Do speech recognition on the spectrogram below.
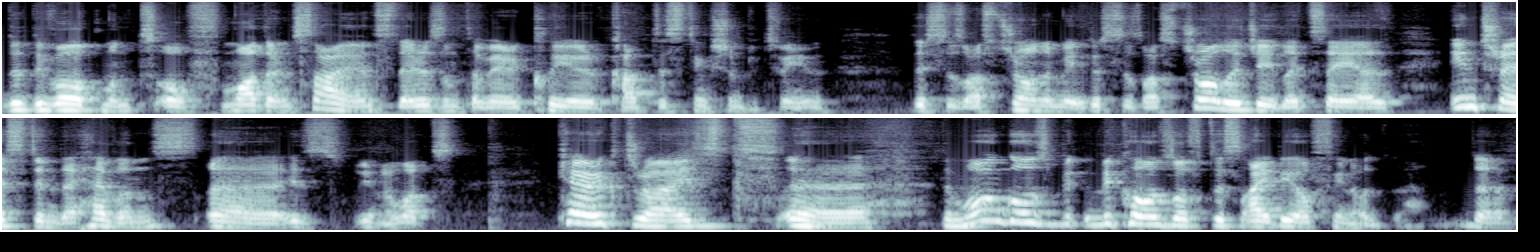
the development of modern science, there isn't a very clear cut distinction between this is astronomy, this is astrology. Let's say an interest in the heavens uh, is you know what characterized uh, the Mongols because of this idea of you know the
